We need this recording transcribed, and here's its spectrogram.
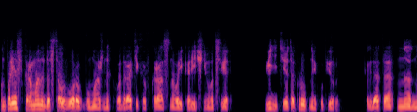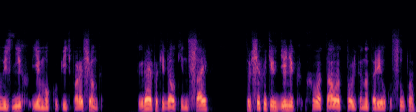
Он полез в карман и достал ворох бумажных квадратиков красного и коричневого цвета. Видите, это крупные купюры. Когда-то на одну из них я мог купить поросенка. Когда я покидал Кинсай, то всех этих денег хватало только на тарелку супа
